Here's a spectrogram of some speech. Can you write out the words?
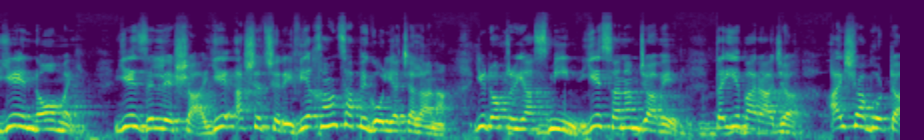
ये नौ मई ये ज़िले शाह, ये अरशद शरीफ, ये खान साहब पे गोलियाँ चलाना, ये डॉक्टर यास्मीन, ये सनम जावेद, तैयबा राजा आयशा भुट्टा,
